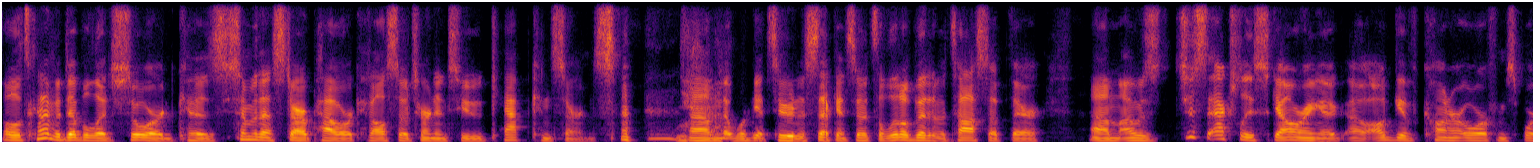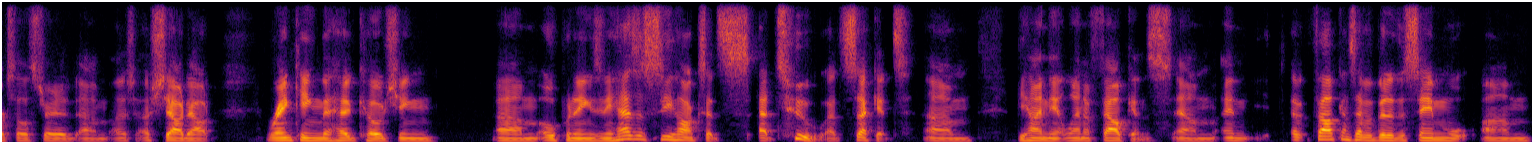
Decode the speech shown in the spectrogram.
Well, it's kind of a double-edged sword because some of that star power could also turn into cap concerns um, that we'll get to in a second. So it's a little bit of a toss-up there. Um, I was just actually scouring. i will give Connor Orr from Sports Illustrated um, a, a, shout out, ranking the head coaching um, openings, and he has the Seahawks at at two, at second, um, behind the Atlanta Falcons. Um, and uh, Falcons have a bit of the same, you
